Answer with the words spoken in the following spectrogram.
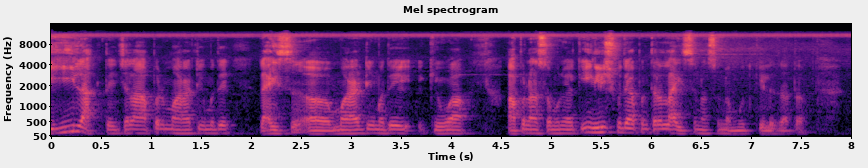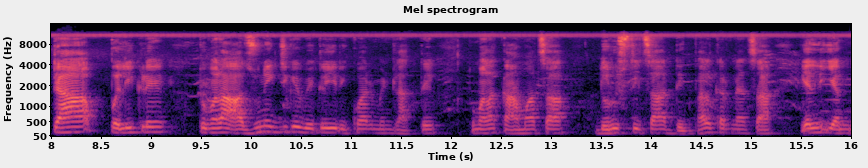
ही लागते ज्याला आपण मराठीमध्ये लायसन मराठीमध्ये किंवा आपण असं म्हणूया की इंग्लिशमध्ये आपण त्याला लायसन असं नमूद केलं जातं. त्या पलीकडे तुम्हाला अजून एक जी काही वेगळी रिक्वायरमेंट लागते तुम्हाला कामाचा दुरुस्तीचा देखभाल करण्याचा एल एम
